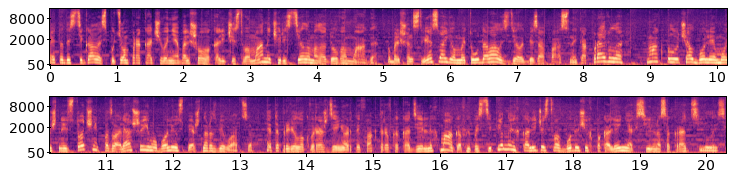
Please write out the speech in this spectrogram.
Это достигалось путем прокачивания большого количества маны через тело молодого мага. В большинстве своем это удавалось сделать безопасно, и, как правило, маг получал более мощный источник, позволявший ему более успешно развиваться. Это привело к вырождению артефакторов как отдельных магов, и постепенно их количество в будущих поколениях сильно сократилось.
